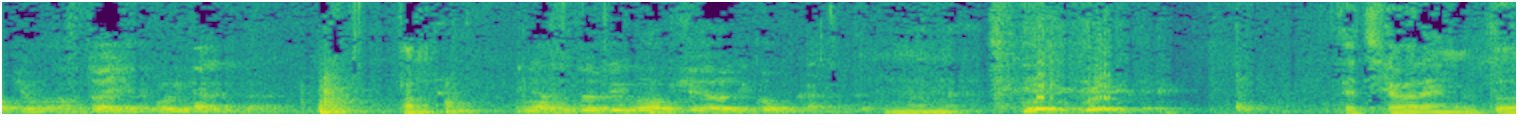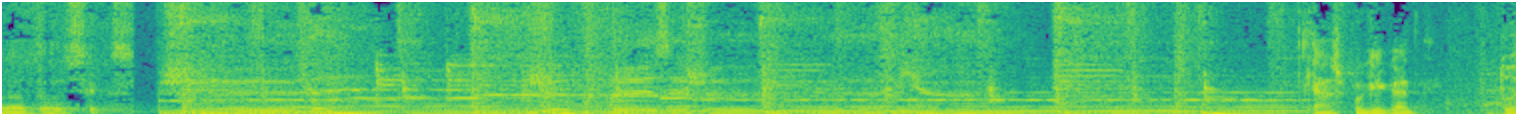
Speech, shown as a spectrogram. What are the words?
Όχι, αυτό έγινε πολύ καλύτερα. Πάμε. Είναι αυτό το λίγο πιο ερωτικό που κάνετε. Ναι, ναι. Τέτοια ώρα είναι το ωραίο σεξ. Και να σου πω και κάτι. Το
